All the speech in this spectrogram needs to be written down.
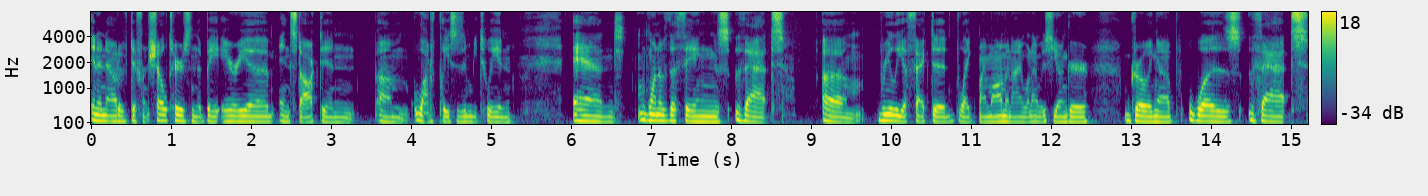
in and out of different shelters in the Bay Area, in Stockton, um, a lot of places in between. And one of the things that um, really affected like my mom and I when I was younger, growing up, was that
